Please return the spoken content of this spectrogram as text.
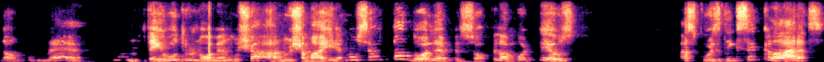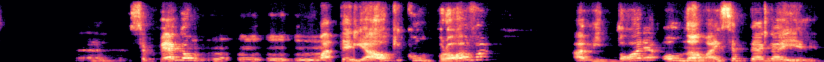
Não, né? não tem outro nome a não, chamar, a não chamar ele a não ser um ditador, né, pessoal? Pelo amor de Deus. As coisas têm que ser claras. É, você pega um, um, um, um, material que comprova a vitória ou não. Aí você pega ele,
